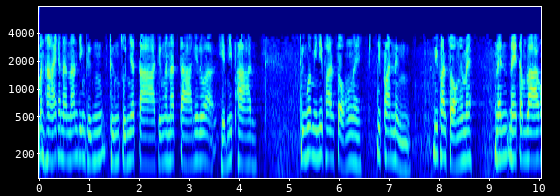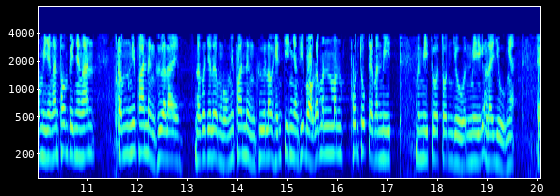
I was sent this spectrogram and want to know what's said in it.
มันหายขนาดนั้นจึงถึงถึงสุญญาตาถึงอนัตตานี่เรียกว่าเห็นนิพพาน ถึงว่ามีนิพพานสองไงนิพพานหนึ่งนิพพานสองใช่ไหมในในตำราก็มีอย่างนั้นท่อมเป็นอย่างนั้นตำนิพพานหนึ่งคืออะไรเราก็จะเริ่มงงนิพพานหนึ่งคือเราเห็นจริงอย่างที่บอกแล้วมันมันพ้นทุกข์แต่มันมีมันมีตัวตนอยู่มันมีอะไรอยู่เนี่ย แต่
